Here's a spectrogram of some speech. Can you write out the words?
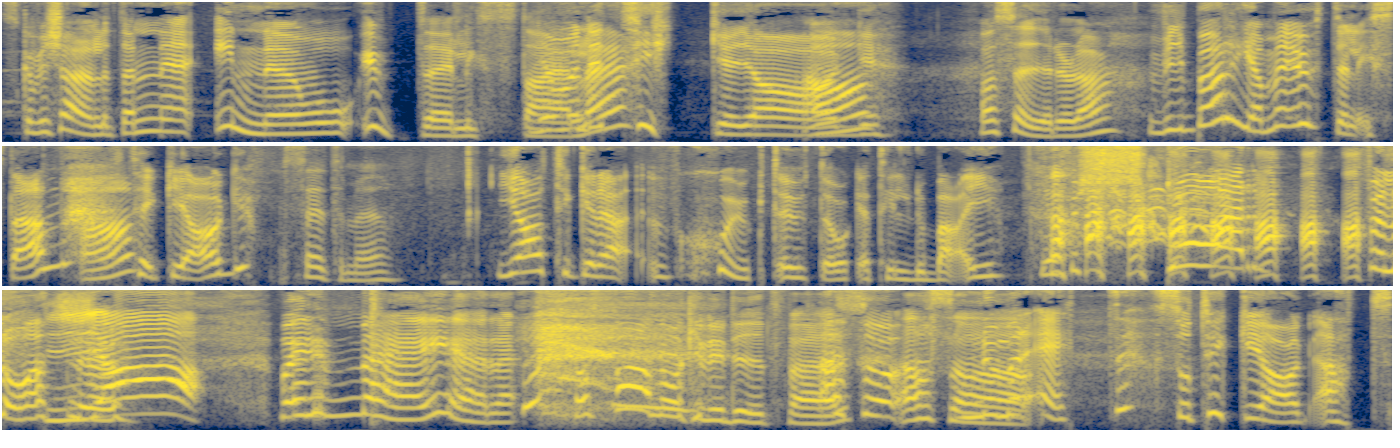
Ska vi köra en liten eh, inne och utelista Ja men eller? det tycker jag. Ja. Vad säger du då? Vi börjar med utelistan, Ja. tycker jag. Säg till mig. Jag tycker det är sjukt ute att åka till Dubai. Jag förstår! Förlåt nu. Ja! Vad är det med er? Vad fan åker ni dit för? Alltså, nummer ett så tycker jag att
